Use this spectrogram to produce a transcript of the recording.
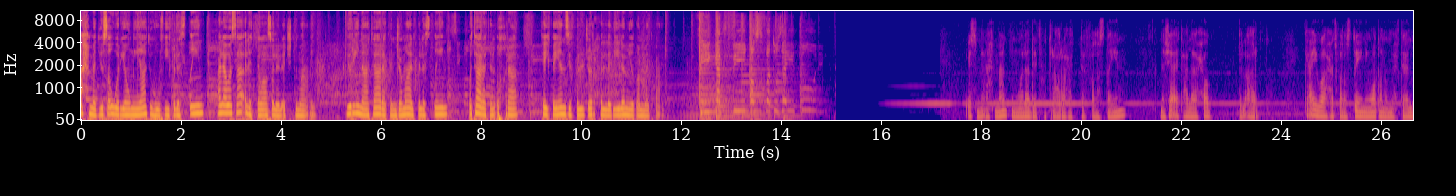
أحمد يصور يومياته في فلسطين على وسائل التواصل الاجتماعي. يرينا تارة جمال فلسطين وتارة أخرى كيف ينزف الجرح الذي لم يضمد بعد. في كفي قصفة زيتون. اسمي أحمد انولدت وترعرعت في فلسطين نشأت على حب بالأرض كأي واحد فلسطيني وطنه محتل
